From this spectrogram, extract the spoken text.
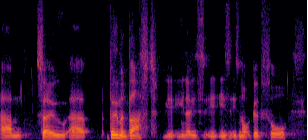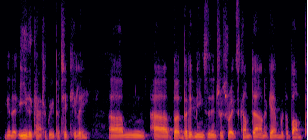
Um, so uh, boom and bust, you, you, know, is, is is not good for you know either category particularly. Um, uh, but but it means that interest rates come down again with a bump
